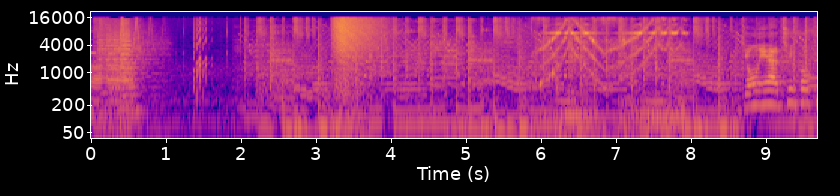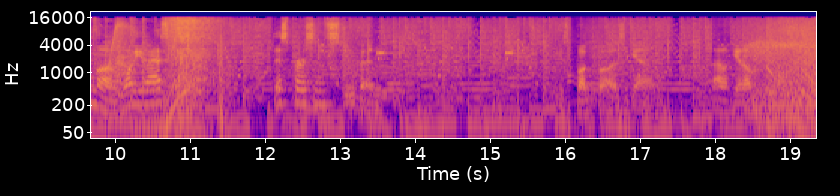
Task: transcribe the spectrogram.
Uh-huh. You only had two Pokemon. What are you asking? This person's stupid. He's bug Buzz again. That'll get him.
